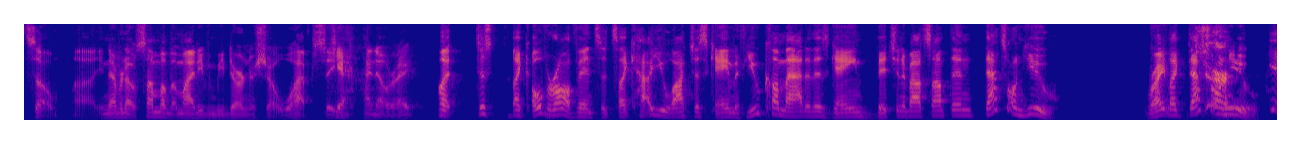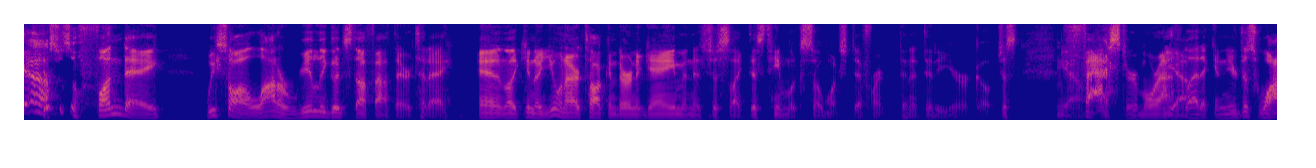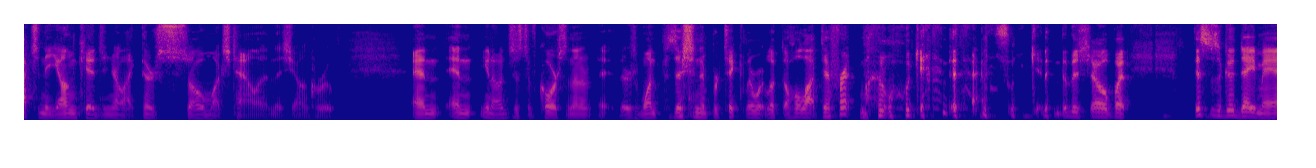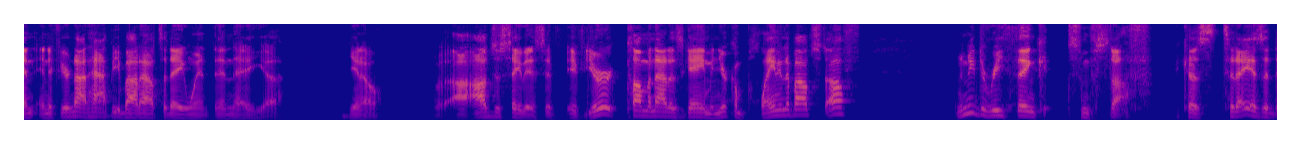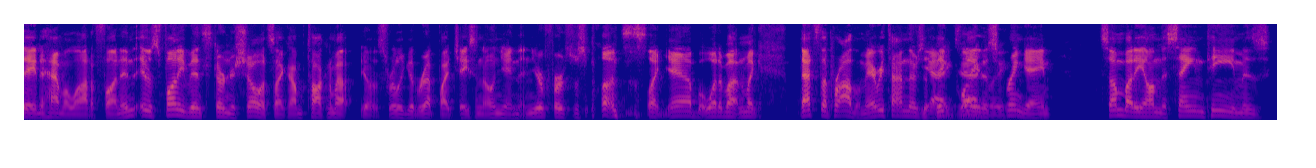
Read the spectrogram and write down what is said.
So uh, you never know. Some of it might even be during the show. We'll have to see. Yeah, I know, right? But just like overall, Vince, it's like how you watch this game. If you come out of this game bitching about something, that's on you, right? Like that's on you Yeah. this was a fun day. We saw a lot of really good stuff out there today. And like, you know, you and I are talking during the game, and it's just like this team looks so much different than it did a year ago. Just Yeah. faster, more Yeah. athletic. And you're just watching the young kids, and you're like, there's so much talent in this young group. And and you know, just of course, and then uh, there's one position in particular where it looked a whole lot different. we'll get into that as we get into the show. But this is a good day, man. And if you're not happy about how today went, then hey, uh, you know, I- I'll just say this: if if you're coming out of this game and you're complaining about stuff, we need to rethink some stuff because today is a day to have a lot of fun. And it was funny, Vince, during the show. It's like I'm talking about, you know, it's really good rep by Jason Onye, and then your first response is like, "Yeah, but what about?" I'm like, "That's the problem. Every time there's a Yeah, big play in a spring game, somebody on the same team is."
